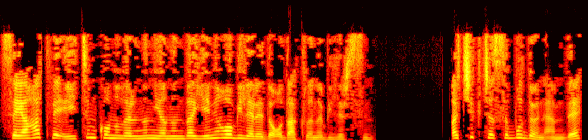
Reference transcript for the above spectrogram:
seyahat ve eğitim konularının yanında yeni hobilere de odaklanabilirsin. Açıkçası bu dönemde,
